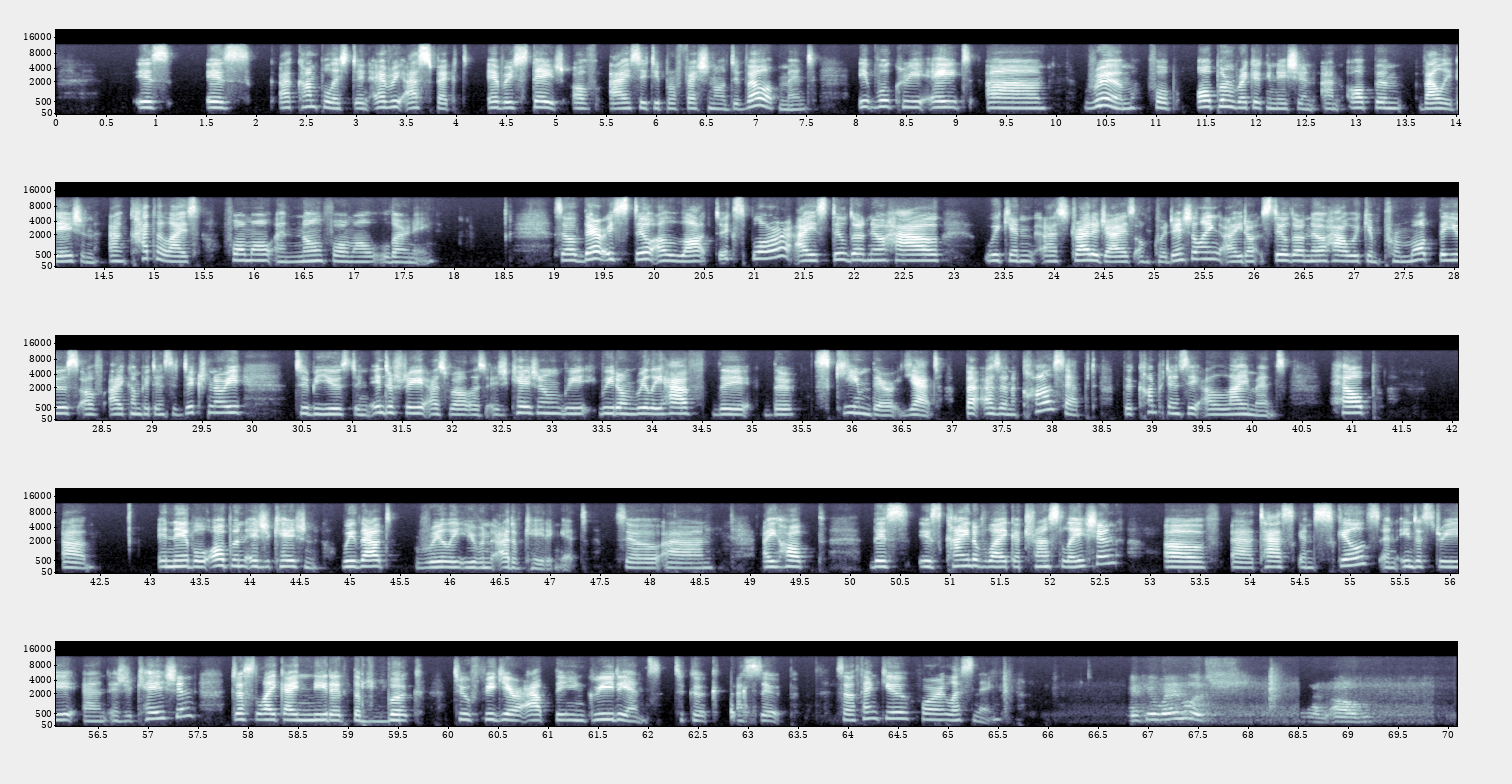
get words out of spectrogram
is, is accomplished in every aspect, every stage of ICT professional development it will create um, room for open recognition and open validation and catalyze formal and non-formal learning. So there is still a lot to explore. I still don't know how we can uh, strategize on credentialing. I don't still don't know how we can promote the use of I-competency dictionary to be used in industry as well as education. We we don't really have the the scheme there yet. But as a concept, the competency alignments help uh, enable open education without really even advocating it. So um, I hope this is kind of like a translation of uh, and skills and industry and education, just like I needed the book to figure out the ingredients to cook a soup. So thank you for listening. Thank you very much. Um,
